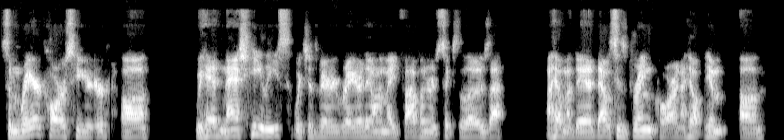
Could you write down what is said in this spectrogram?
some rare cars here. Uh, we had Nash Healeys, which is very rare. They only made 506 of those. I, I helped my dad. That was his dream car, and I helped him um,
